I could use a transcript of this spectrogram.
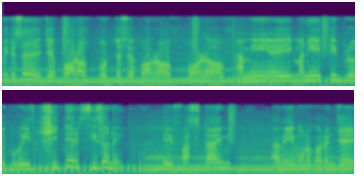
হইতেছে যে বরফ পড়তেছে, বরফ বরফ। আমি এই মানে এই তীব্র শীতের সিজনে এই ফার্স্ট টাইম আমি মনে করেন যে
